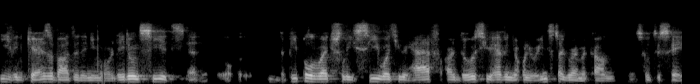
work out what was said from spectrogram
even cares about it anymore. They don't see it. The people who actually see what you have are those you have your, on your Instagram account, so to say.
